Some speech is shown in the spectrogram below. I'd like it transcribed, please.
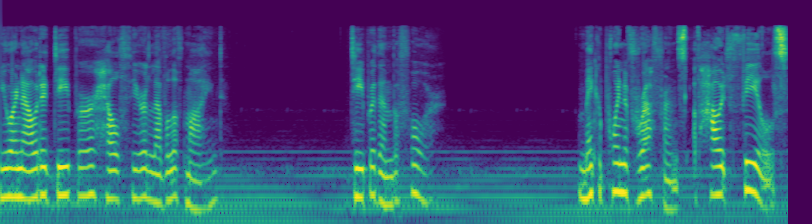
You are now at a deeper, healthier level of mind, deeper than before. Make a point of reference of how it feels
